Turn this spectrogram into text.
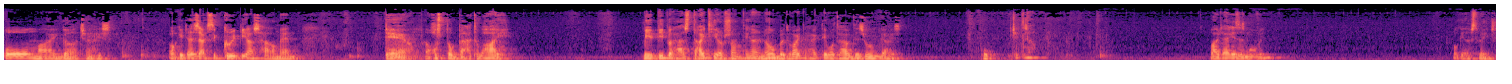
Oh my god, guys. Okay, that's actually creepy as hell, man. Damn, a hospital bed, why? Maybe people has died here or something, I don't know, but why the heck they would have this room, guys? Oh, check this out. Why the heck is this moving? Okay, that's strange.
